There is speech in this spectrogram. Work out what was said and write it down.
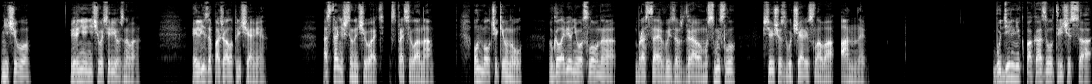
Ничего. Вернее, ничего серьезного. Элиза пожала плечами. «Останешься ночевать?» — спросила она. Он молча кивнул. В голове у него, словно бросая вызов здравому смыслу, все еще звучали слова Анны. Будильник показывал три часа.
